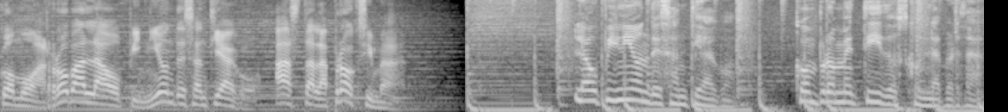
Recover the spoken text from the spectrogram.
como arroba la opinión de Santiago. Hasta la próxima. La opinión de Santiago. Comprometidos con la verdad.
